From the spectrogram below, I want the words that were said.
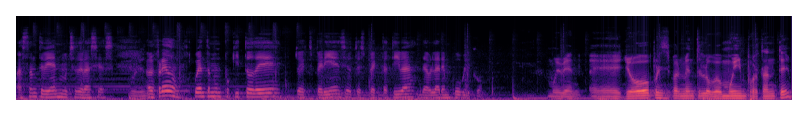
Bastante bien, muchas gracias. Alfredo, cuéntame un poquito de tu experiencia o tu expectativa de hablar en público. Muy bien. Eh, yo principalmente lo veo muy importante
